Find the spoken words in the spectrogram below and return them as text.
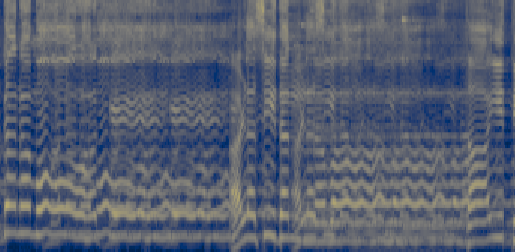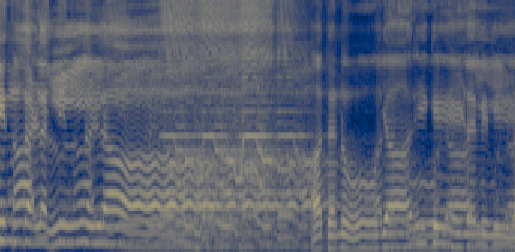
ಮಗನ ಮೋಹಕ್ಕೆ ಅಳಸಿದನ್ನವ ತಾಯಿ ತಿಂದಳಲಿಲ್ಲ. ಅದನ್ನು ಯಾರಿಗೆ ಹೇಳಲಿಲ್ಲ.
